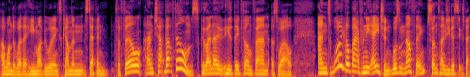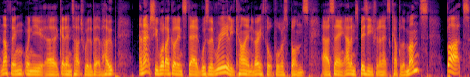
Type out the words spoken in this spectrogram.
I wonder whether he might be willing to come and step in for Phil and chat about films, because I know he's a big film fan as well. And what I got back from the agent wasn't nothing. Sometimes you just expect nothing when you uh, get in touch with a bit of hope. And actually, what I got instead was a really kind and very thoughtful response uh, saying Adam's busy for the next couple of months, but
